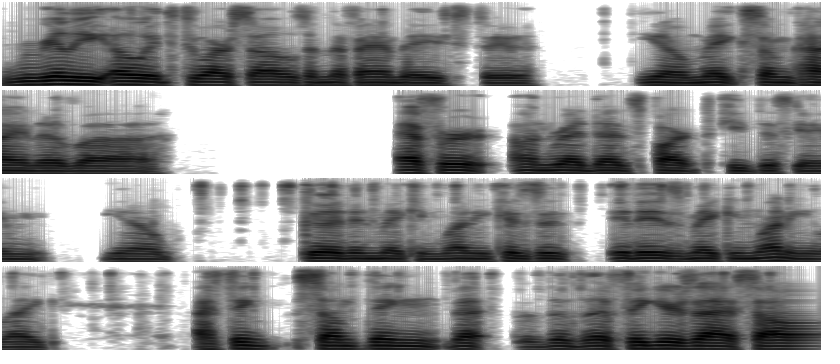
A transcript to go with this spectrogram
really owe it to ourselves and the fan base to, you know, make some kind of uh effort on Red Dead's part to keep this game, you know, good and making money because it, it is making money. Like I think something that the, the figures that I saw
